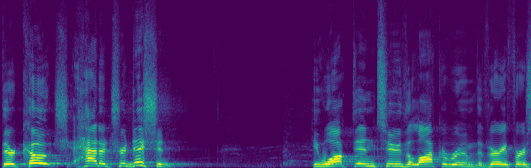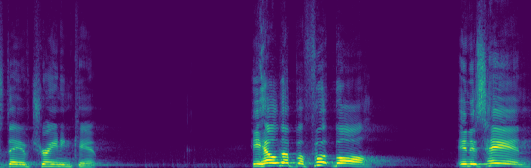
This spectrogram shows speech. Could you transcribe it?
their coach, had a tradition. He walked into the locker room the very first day of training camp he held up a football in his hand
